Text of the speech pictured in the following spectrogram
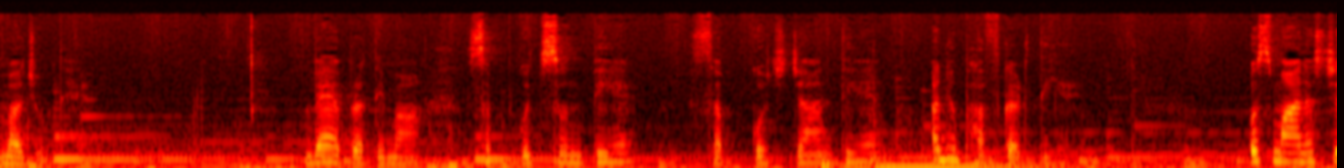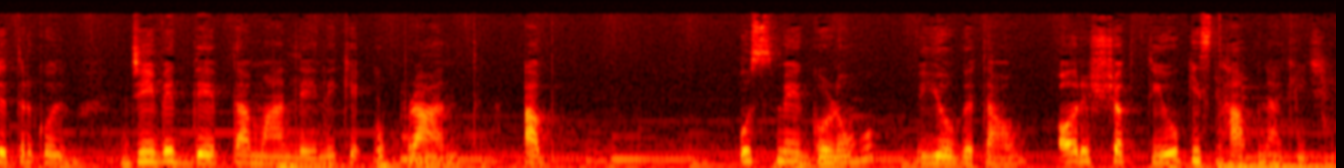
मौजूद है। वह प्रतिमा सब कुछ सुनती है, सब कुछ जानती है, अनुभव करती है। उस मानस चित्र को जीवित देवता मान लेने के उपरांत अब उसमें गुणों, योग्यताओं और शक्तियों की स्थापना कीजिए।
